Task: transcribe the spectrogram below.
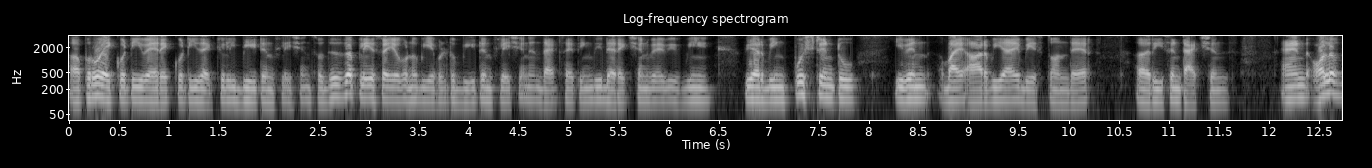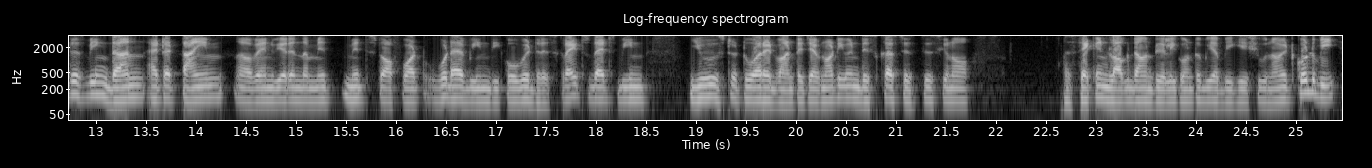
uh, pro equity where equities actually beat inflation. So this is the place where you're going to be able to beat inflation, and that's I think the direction where we've been we are being pushed into even by RBI based on their uh, recent actions. And all of this being done at a time uh, when we are in the mid- midst of what would have been the COVID risk, right? So that's been used to our advantage. I've not even discussed is this, you know, a second lockdown really going to be a big issue? Now it could be,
